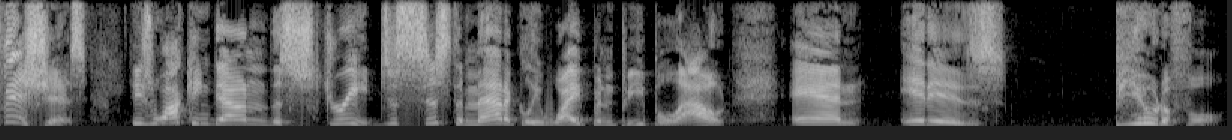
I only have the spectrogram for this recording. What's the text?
vicious. He's walking down the street, just systematically wiping people out, and it is beautiful.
